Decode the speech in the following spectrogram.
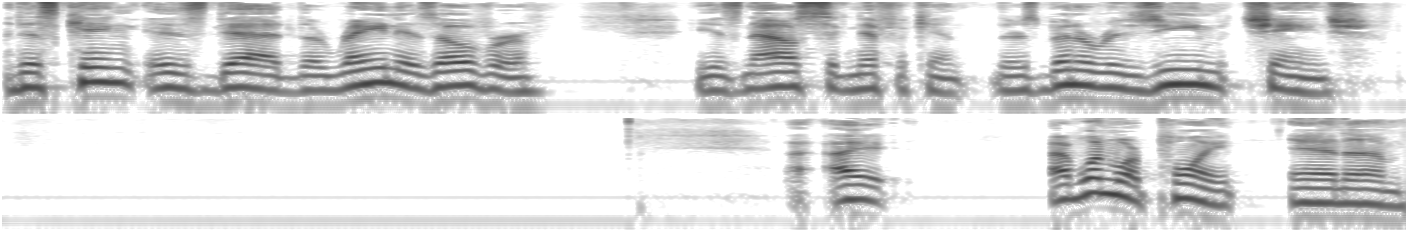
This king is dead. The reign is over. He is now significant. There's been a regime change. I, I have one more point, and um,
